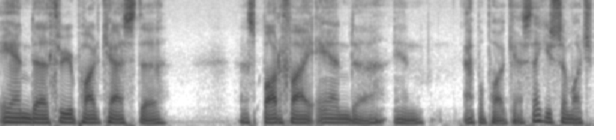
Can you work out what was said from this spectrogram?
and uh, through your podcast, uh, uh, Spotify and uh, and Apple Podcasts. Thank you so much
